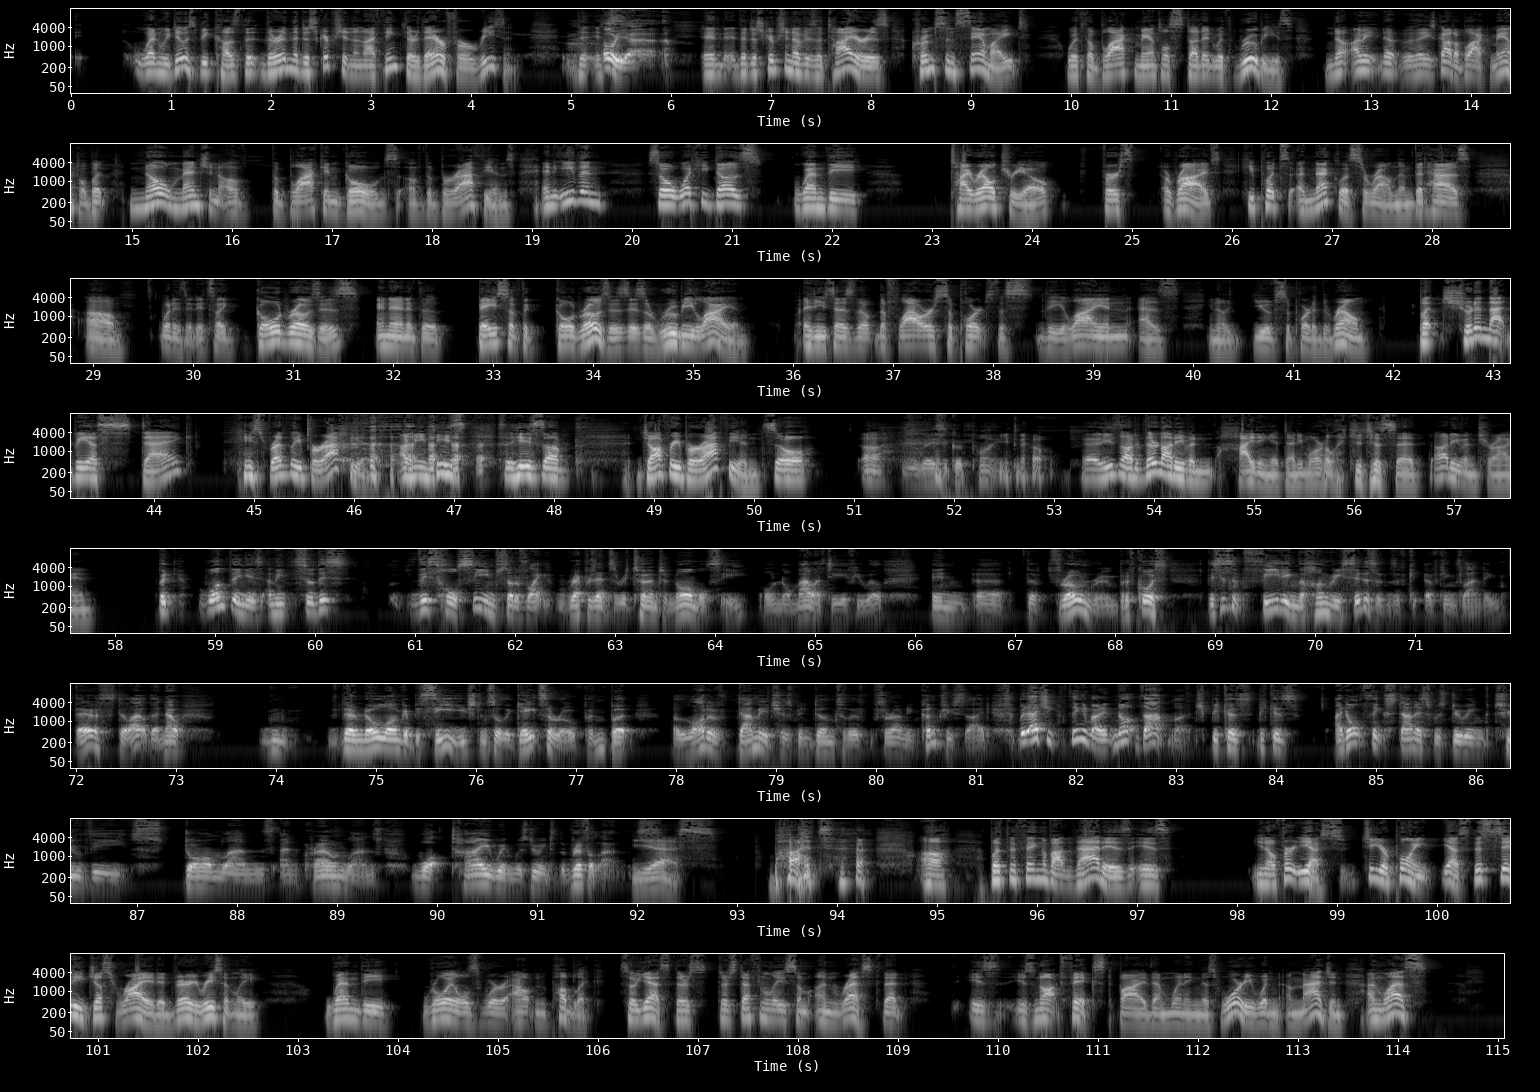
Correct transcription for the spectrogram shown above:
when we do is because the, they're in the description and I think they're there for a reason. It's- Oh yeah. And the description of his attire is crimson samite with a black mantle studded with rubies. No, I mean, no, he's got a black mantle, but no mention of the black and golds of the Baratheons. And even so, what he does when the Tyrell trio first arrives, he puts a necklace around them that has, um, what is it? It's like gold roses, and then at the base of the gold roses is a ruby lion and he says the the flower supports the the lion as you know you have supported the realm. But shouldn't that be a stag? He's Renly Baratheon. I mean, he's he's uh, Joffrey Baratheon. So uh, You raise a good point. you know, uh, he's not. They're not even hiding it anymore, like you just said. Not even trying. But one thing is, I mean, so this this whole scene sort of like represents a return to normalcy or normality, if you will, in uh, the throne room. But of course, this isn't feeding the hungry citizens of, of King's Landing. They're still out there now. They're no longer besieged, and so the gates are open. But a lot of damage has been done to the surrounding countryside. But actually, thinking about it, not that much because because I don't think Stannis was doing to the Stormlands and Crownlands what Tywin was doing to the Riverlands. Yes. But uh but the thing about that is is you know, for yes, to your point, yes, this city just rioted very recently when the royals were out in public. So yes, there's there's definitely some unrest that is is not fixed by them winning this war. You wouldn't imagine, unless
